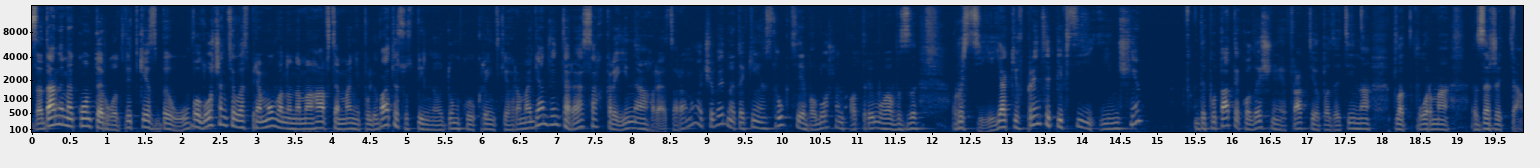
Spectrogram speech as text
За даними контррозвідки СБУ, Волошин цілеспрямовано намагався маніпулювати суспільною думкою українських громадян в інтересах країни-агресора. Ну, очевидно, такі інструкції Волошин отримував з Росії, як і в принципі всі інші. Депутати колишньої фракції Опозиційна платформа за життя.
